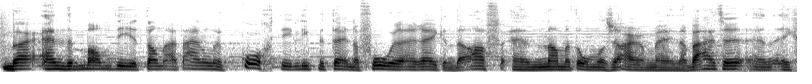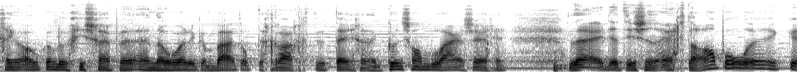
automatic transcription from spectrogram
Maar, en de man die het dan uiteindelijk kocht, die liep meteen naar voren en rekende af en nam het onder zijn arm mee naar buiten. En ik ging ook een luchtje scheppen en dan hoorde ik hem buiten op de gracht tegen een kunsthandelaar zeggen, nee, dat is een echte appel. Ik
